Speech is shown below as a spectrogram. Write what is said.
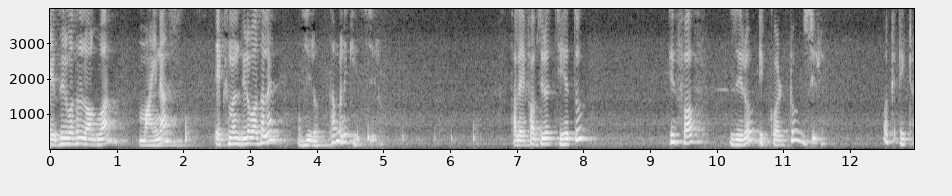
এক্স জিরো বসালে লগ ওয়ান মাইনাস এক্স মান জিরো বসালে জিরো তার মানে কি? জিরো তাহলে এফ অফ জিরো যেহেতু f of zero equal to zero okay এইটা।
